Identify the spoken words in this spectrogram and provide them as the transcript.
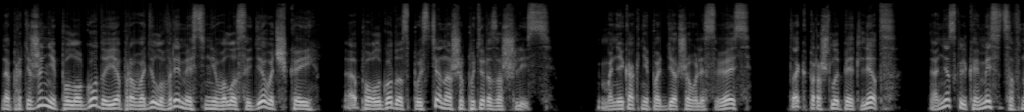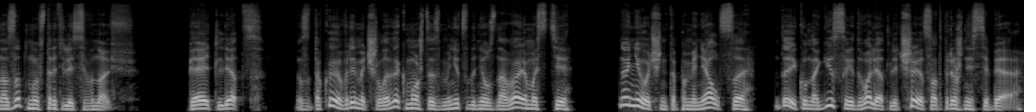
на протяжении полугода я проводил время с синеволосой девочкой, а полгода спустя наши пути разошлись. Мы никак не поддерживали связь. Так прошло пять лет, а несколько месяцев назад мы встретились вновь. Пять лет. За такое время человек может измениться до неузнаваемости, но не очень-то поменялся, да и Кунагиса едва ли отличается от прежней себя.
